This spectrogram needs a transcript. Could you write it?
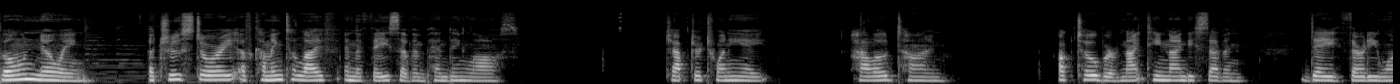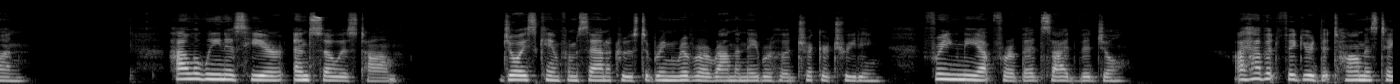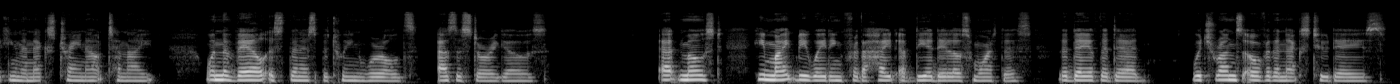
Bone Knowing A True Story of Coming to Life in the Face of Impending Loss. Chapter 28 Hallowed Time. October 1997, Day 31. Halloween is here, and so is Tom. Joyce came from Santa Cruz to bring River around the neighborhood trick or treating, freeing me up for a bedside vigil. I have it figured that Tom is taking the next train out tonight, when the veil is thinnest between worlds, as the story goes. At most, he might be waiting for the height of Dia de los Muertos, the Day of the Dead, which runs over the next two days.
